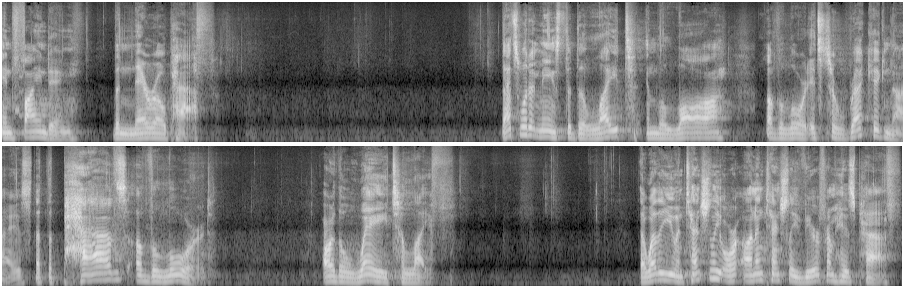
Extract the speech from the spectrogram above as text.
in finding the narrow path. That's what it means to delight in the law of the Lord. It's to recognize that the paths of the Lord are the way to life. That whether you intentionally or unintentionally veer from his path,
